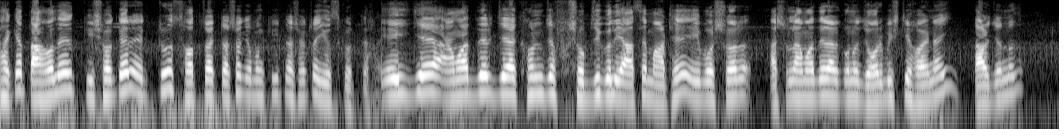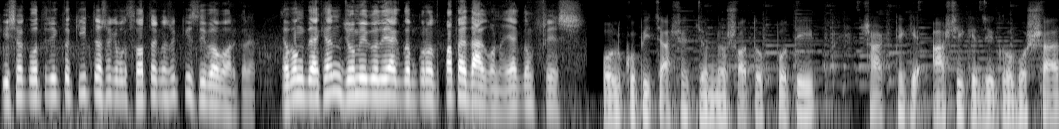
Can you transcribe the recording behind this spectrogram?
থাকে, তাহলে কৃষকের একটু ছত্রাকনাশক এবং কীটনাশকটা ইউজ করতে হয়। এই যে আমাদের যে এখন যে সবজিগুলি আছে মাঠে, এই বছর আসলে আমাদের আর কোনো ঝড় বৃষ্টি হয় নাই। তার জন্য কৃষক অতিরিক্ত কীটনাশক এবং ছত্রাকনাশক কিছুই ব্যবহার করেন এবং দেখেন, জমিগুলি একদম কোনো পাতায় দাগও নাই, একদম ফ্রেশ ওলকপি চাষের জন্য শতক প্রতি ষাট থেকে আশি কেজি গোবর সার,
